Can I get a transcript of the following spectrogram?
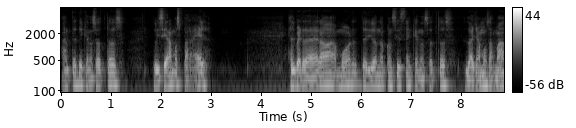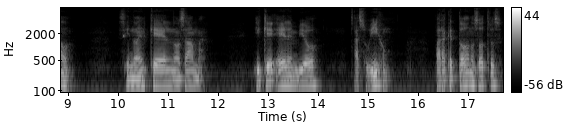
antes de que nosotros lo hiciéramos para Él. El verdadero amor de Dios no consiste en que nosotros lo hayamos amado, sino en que Él nos ama y que Él envió a su Hijo para que todos nosotros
